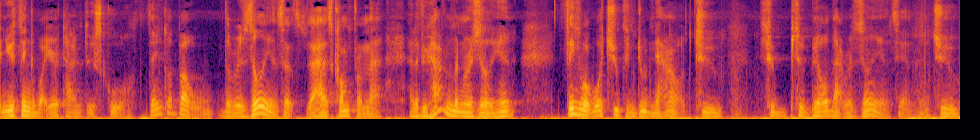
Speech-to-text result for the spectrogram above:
and you think about your time through school, think about the resilience that has come from that. And if you haven't been resilient, think about what you can do now to to to build that resilience in and to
